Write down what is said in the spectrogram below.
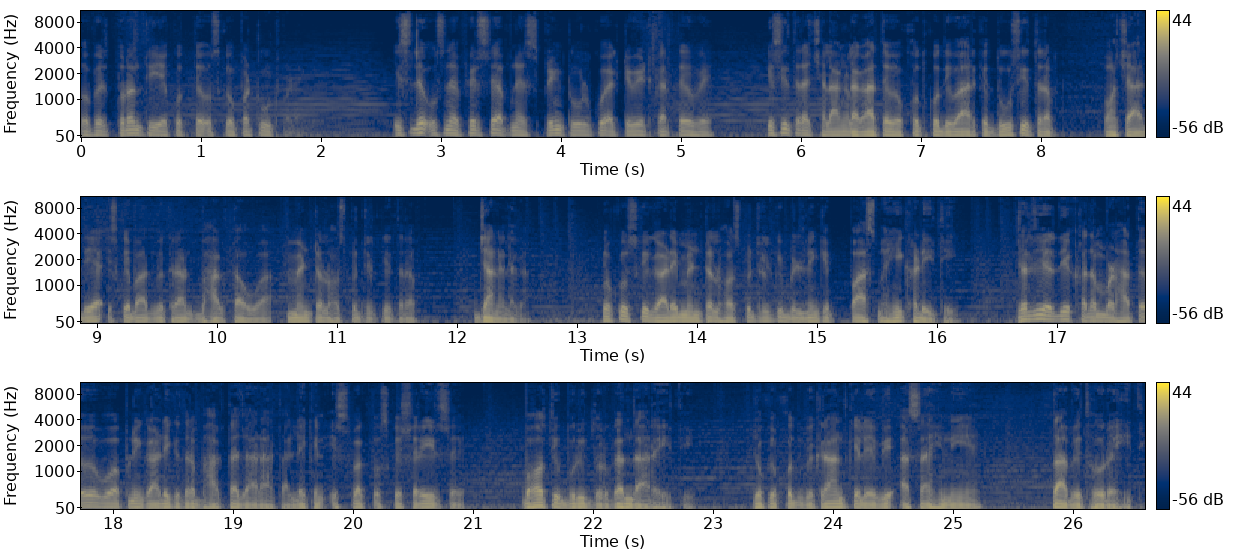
तो फिर तुरंत ही ये कुत्ते उसके ऊपर टूट पड़े। इसलिए उसने फिर से अपने स्प्रिंग टूल को एक्टिवेट करते हुए किसी तरह छलांग लगाते हुए खुद को दीवार के दूसरी तरफ़ पहुँचा दिया। इसके बाद विक्रांत भागता हुआ मेंटल हॉस्पिटल की तरफ़ जाने लगा, क्योंकि उसकी गाड़ी मेंटल हॉस्पिटल की बिल्डिंग के पास में ही खड़ी थी। जल्दी जल्दी कदम बढ़ाते हुए वो अपनी गाड़ी की तरफ़ भागता जा रहा था, लेकिन इस वक्त उसके शरीर से बहुत ही बुरी दुर्गंध आ रही थी, जो कि खुद विक्रांत के लिए भी असहनीय साबित हो रही थी।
